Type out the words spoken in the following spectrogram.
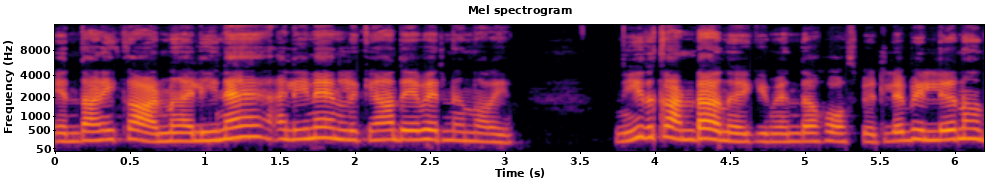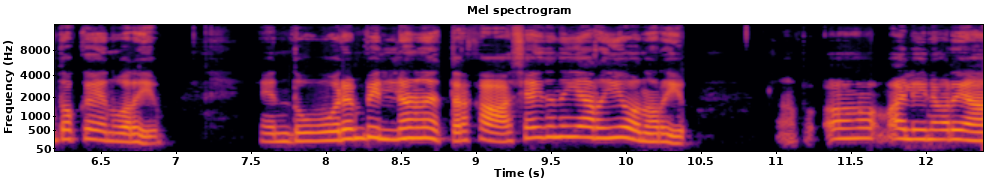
എന്താണ് ഈ കാണുന്നത് അലീനെ അലീനെ എന്ന് വിളിക്കുക അതേ വരുന്നതെന്ന് പറയും. നീ ഇത് കണ്ടാന്ന് ചോദിക്കും എന്താ ഹോസ്പിറ്റലിലെ ബില്ലാണ് ഇതൊക്കെ? എന്ന് പറയും. എന്തോരം ബില്ലാണ് എത്ര കാശായത് നീ അറിയുമോ എന്ന് പറയും അപ്പോൾ അലീന പറയും ആ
